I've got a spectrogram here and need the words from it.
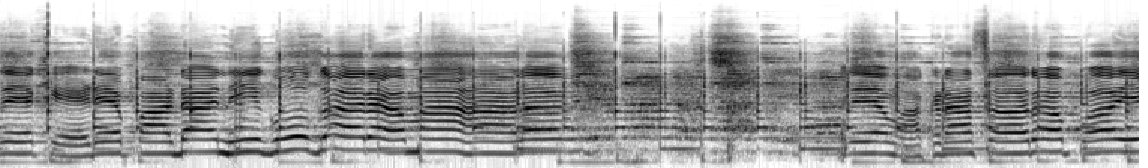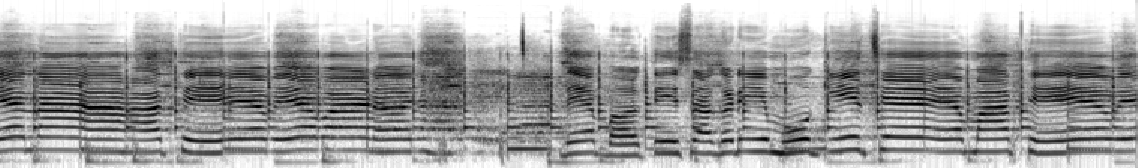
રે કેડે પાડાની ગુગર માળવે રે વાંકડા સરપ એના હાથે વેવાણ. રે બળતી સગડી મૂકી છે માથે વે.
